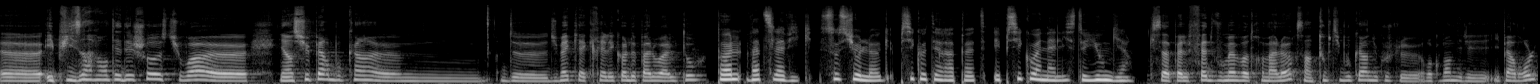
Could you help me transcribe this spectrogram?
Euh, et puis ils inventaient des choses, tu vois. Euh, il y a un super bouquin euh, de, du mec qui a créé l'école de Palo Alto. Paul Václavic, sociologue, psychothérapeute et psychoanalyste jungien. Qui s'appelle Faites vous-même votre malheur. C'est un tout petit bouquin, du coup je le recommande, il est hyper drôle.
